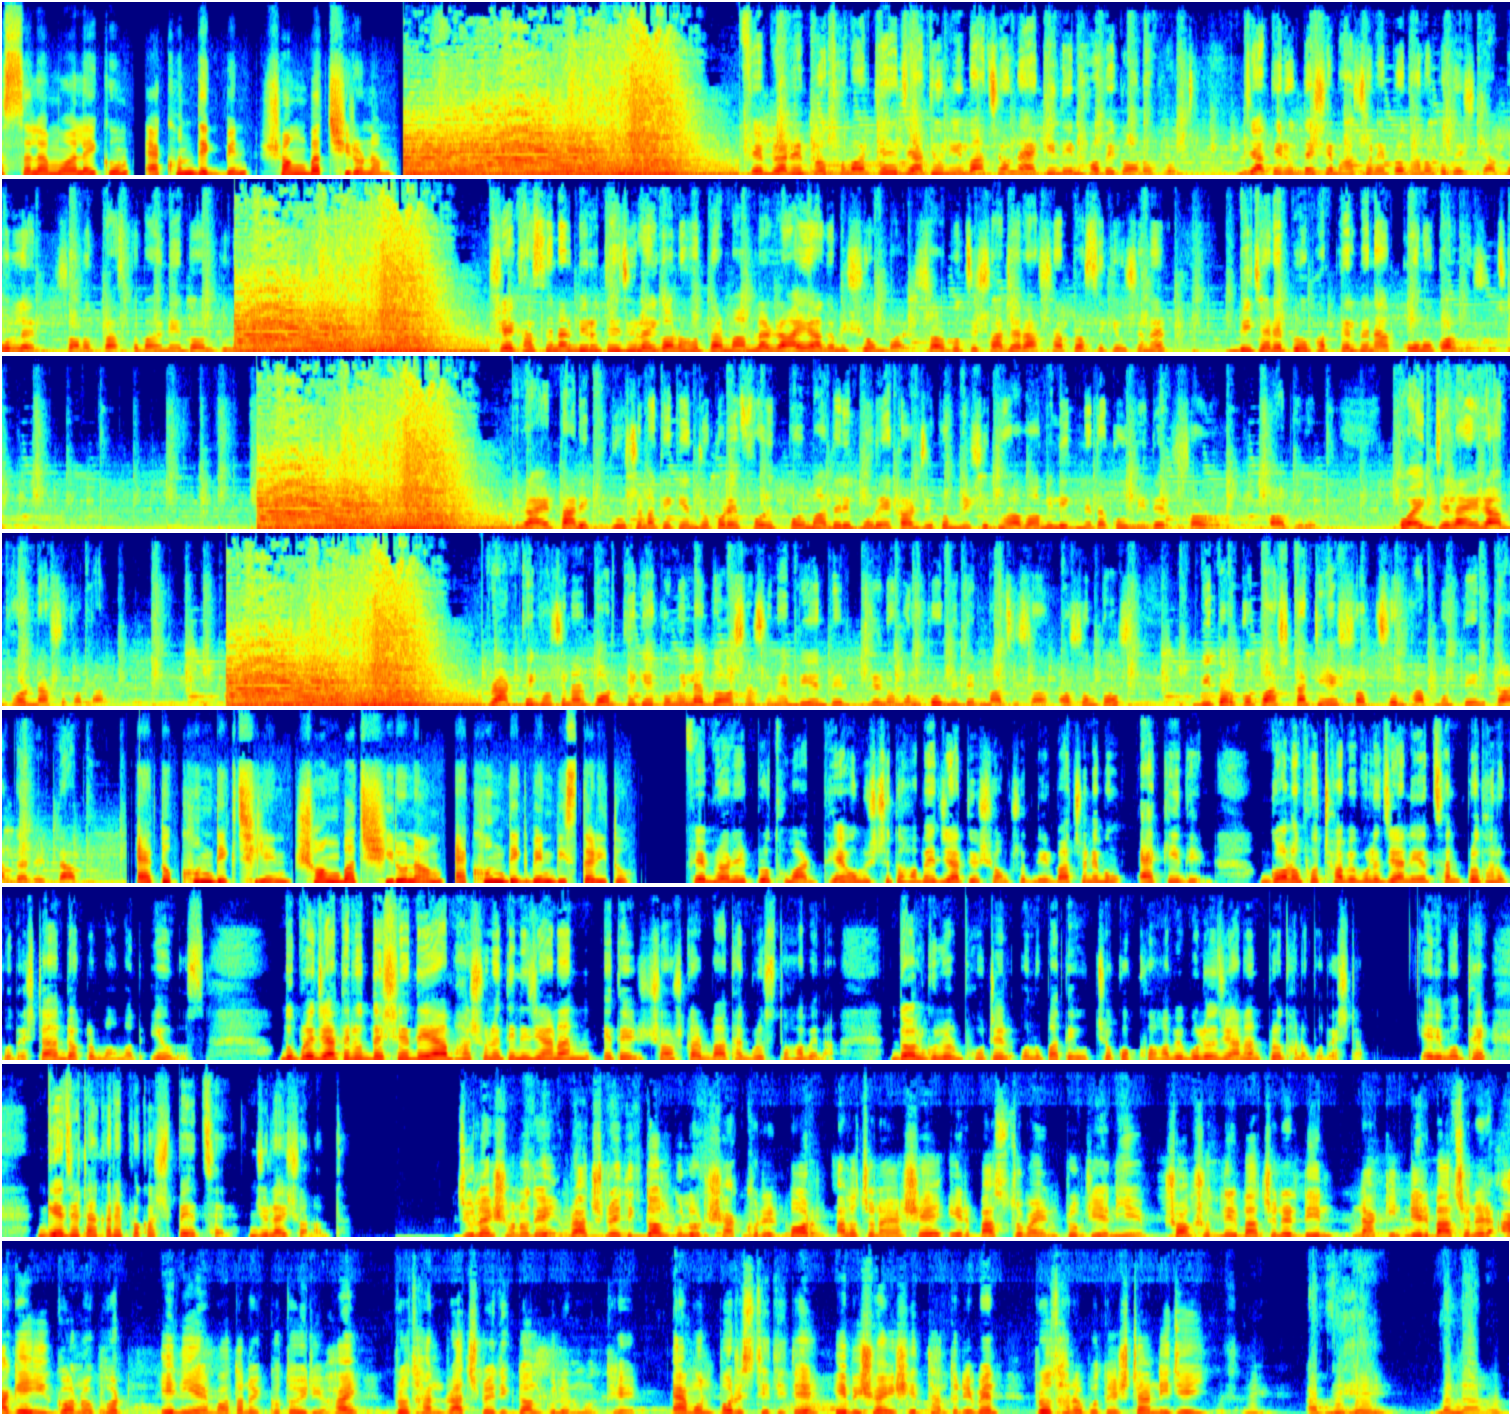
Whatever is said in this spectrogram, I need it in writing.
আসসালামু আলাইকুম। এখন দেখবেন সংবাদ শিরোনাম। ফেব্রুয়ারির প্রথমার্ধে জাতীয় নির্বাচন একই দিন হবে গণভোট। জাতির উদ্দেশ্যে ভাষণে প্রধান উপদেষ্টা বললেন, সনদ বাস্তবায়নে দলগুলো শেখ হাসিনার বিরুদ্ধে জুলাই গণহত্যার মামলার রায় আগামী সোমবার। সর্বোচ্চ সাজার আশা প্রসিকিউশনের বিচারে প্রভাব ফেলবে না কোনো কর্মসূচি। রায়ের তারিখ ঘোষণাকে কেন্দ্র করে ফরিদপুর, মাদারীপুরে কার্যক্রম নিষিদ্ধ আওয়ামী লীগ নেতাকর্মীদের সড়ক অবরোধ। কয়েক জেলায় রাতভর নাশকতা। প্রার্থী ঘোষণার পর থেকে কুমিল্লা দশ আসনে বিএনপির তৃণমূল কর্মীদের মাঝে অসন্তোষ। বিতর্ক পাশ কাটিয়ে স্বচ্ছ ভাবমূর্তির কান্ডারের দাবি। এতক্ষণ দেখছিলেন সংবাদ শিরোনাম, এখন দেখবেন বিস্তারিত। ফেব্রুয়ারির প্রথমার্ধে অনুষ্ঠিত হবে জাতীয় সংসদ নির্বাচন এবং একই দিন গণভোট হবে বলে জানিয়েছেন প্রধান উপদেষ্টা ডক্টর মোহাম্মদ ইউনুস। দুপুরে জাতির উদ্দেশ্যে দেয়া ভাষণে তিনি জানান, এতে সংস্কার বাধাগ্রস্ত হবে না। দলগুলোর ভোটের অনুপাতে উচ্চকক্ষ হবে বলেও জানান প্রধান উপদেষ্টা। এরই মধ্যে গেজেট আকারে প্রকাশ পেয়েছে জুলাই সনদ। জুলাই সনদে রাজনৈতিক দলগুলোর স্বাক্ষরের পর আলোচনায় আসে এর বাস্তবায়ন প্রক্রিয়া নিয়ে। সংসদ নির্বাচনের দিন নাকি নির্বাচনের আগেই গণভোট এ নিয়ে মতানৈক্য তৈরি হয় প্রধান রাজনৈতিক দলগুলোর মধ্যে। এমন পরিস্থিতিতে এ বিষয়ে সিদ্ধান্ত নেবেন প্রধান উপদেষ্টা নিজেই। আপনি হ্যাঁ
